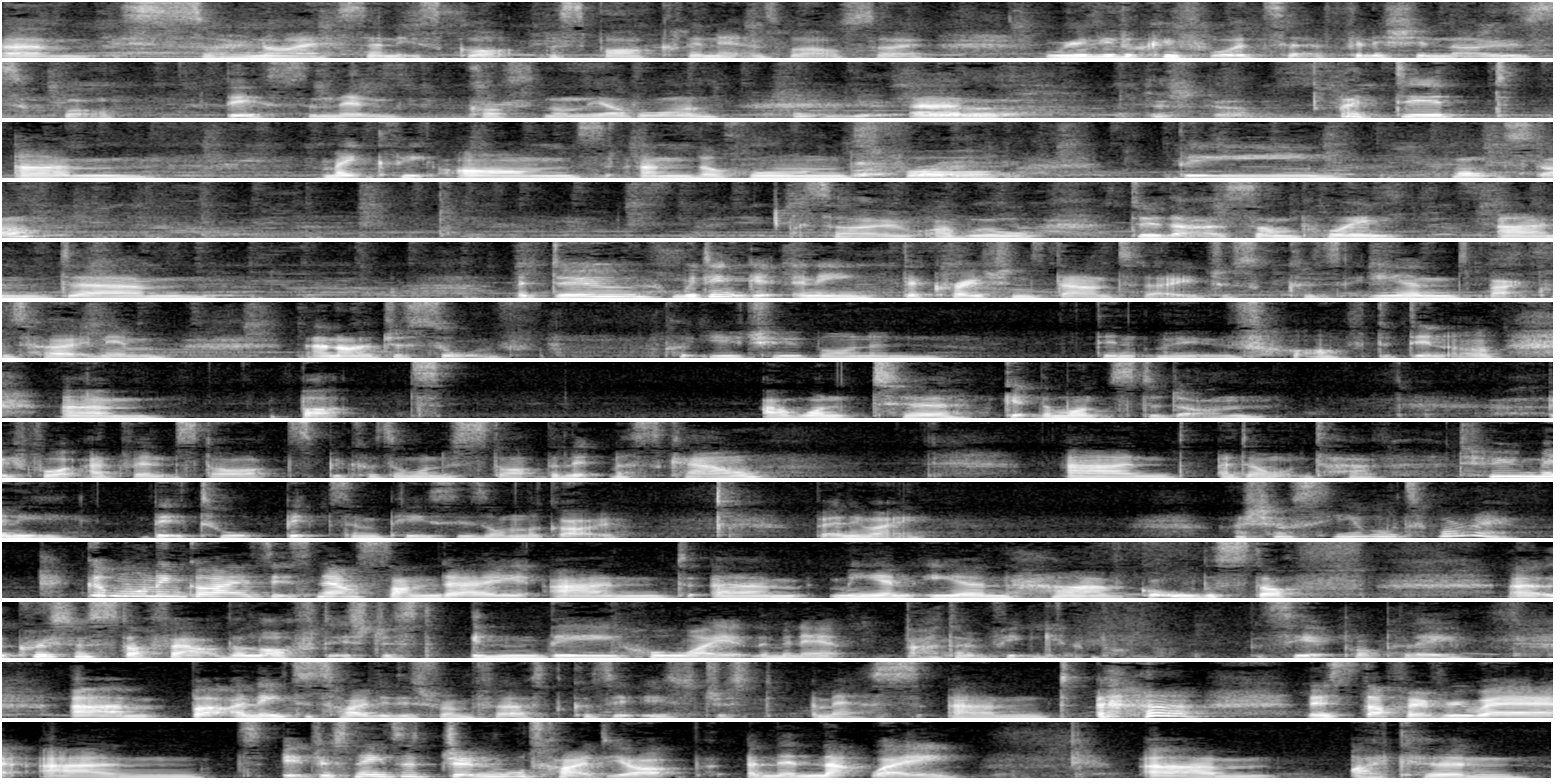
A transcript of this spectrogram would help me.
Um, it's so nice and it's got the sparkle in it as well. So really looking forward to finishing those. Well, this and then casting on the other one. I think we get Um, uh. I did um, make the arms and the horns for the monster. So I will do that at some point and um, I do, we didn't get any decorations down today just because Ian's back was hurting him and I just sort of put YouTube on and didn't move after dinner. Um, but I want to get the monster done before Advent starts because I want to start the litmus cow and I don't want to have too many little bits and pieces on the go. But anyway, I shall see you all tomorrow. Good morning guys, it's now Sunday and um, me and Ian have got all the stuff, uh, the Christmas stuff out of the loft. It's just in the hallway at the minute. I don't think you can see it properly. Um, but I need to tidy this room first because it is just a mess and there's stuff everywhere and it just needs a general tidy up and then that way um, I can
